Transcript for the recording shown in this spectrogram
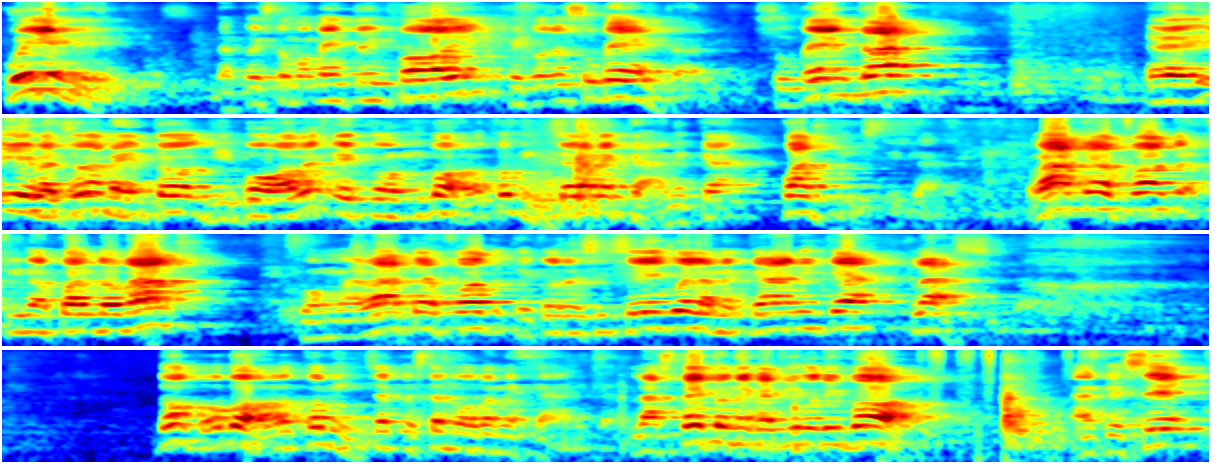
Quindi, da questo momento in poi, che cosa subentra? Subentra eh, il ragionamento di Bohr e con Bohr comincia la meccanica quantistica. Rutherford fino a quando va, con Rutherford che cosa si segue? La meccanica classica. Dopo Bohr comincia questa nuova meccanica. L'aspetto negativo di Bohr, anche se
